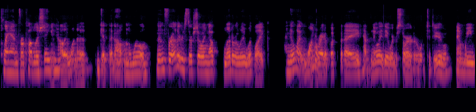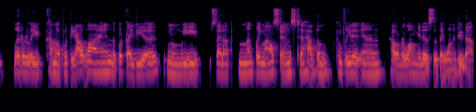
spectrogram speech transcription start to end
plan for publishing and how they want to get that out in the world. And for others, they're showing up literally with like, I know I want to write a book, but I have no idea where to start or what to do. And we literally come up with the outline, the book idea, and we set up monthly milestones to have them complete it in however long it is that they want to do that.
